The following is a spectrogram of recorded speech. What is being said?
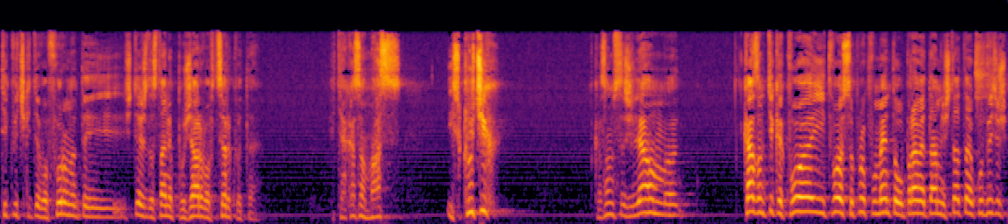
тиквичките във фурната и щеш да стане пожар в църквата. И тя казва, аз изключих. Казвам, съжалявам, казвам ти какво е и твоя съпруг в момента оправя там нещата, ако обичаш,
